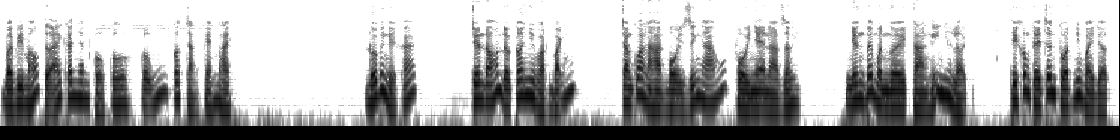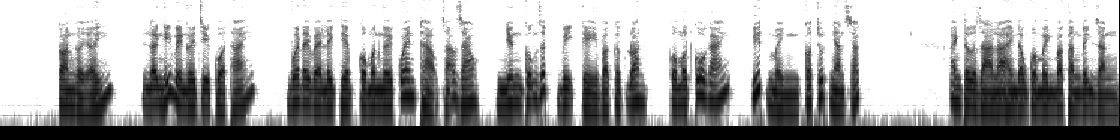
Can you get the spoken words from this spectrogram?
bởi vì máu tự ái cá nhân của cô cũng có chẳng kém ai. Đối với người khác, chuyện đó được coi như vặt vãnh, chẳng qua là hạt bội dính áo, phổi nhẹ là rơi. Nhưng với một người càng nghĩ như lợi, thì không thể chân tuột như vậy được. Còn người ấy, lại nghĩ về người chị của Thái, vừa đầy vẻ lịch thiệp của một người quen thảo xã giao, nhưng cũng rất vị kỳ và cực đoan của một cô gái biết mình có chút nhan sắc. Anh tự giả lại hành động của mình và khẳng định rằng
